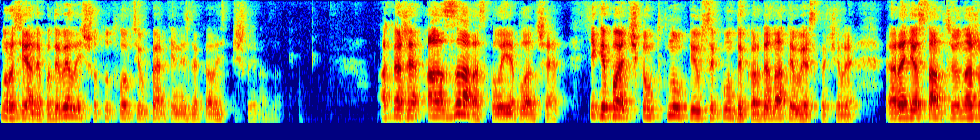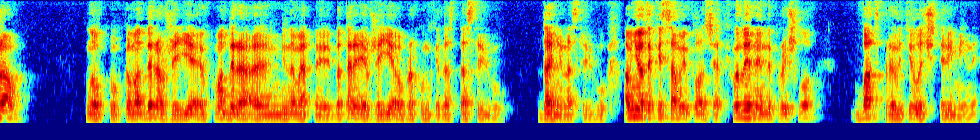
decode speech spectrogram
Ну, росіяни подивились, що тут хлопці вперті не злякались, пішли назад. А каже: а зараз, коли є планшет, тільки пальчиком ткнув пів секунди, координати вискочили. Радіостанцію нажав, кнопку в командира вже є, в командира е, мінометної батареї вже є обрахунки на, на стрільбу, дані на стрільбу. А в нього такий самий планшет. Хвилини не пройшло, бац, прилетіло 4 міни.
